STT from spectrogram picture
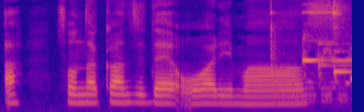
あそんな感じで終わります。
